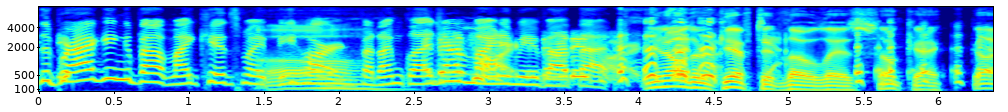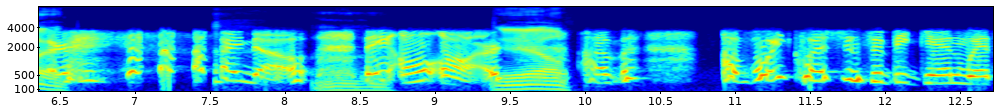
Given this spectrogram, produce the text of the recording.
The bragging about my kids might be hard, but I'm glad you reminded hard. me about That is that. You know they're gifted, though, Liz. Okay, go ahead. I know. They all are. Yeah. Um, avoid questions that begin with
